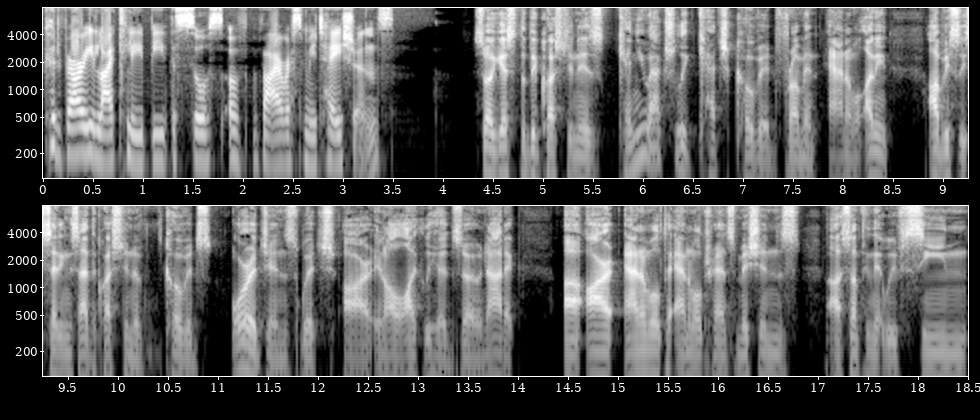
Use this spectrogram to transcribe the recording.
could very likely be the source of virus mutations. So I guess the big question is can you actually catch COVID from an animal? I mean, obviously, setting aside the question of COVID's origins, which are in all likelihood zoonotic, uh, are animal to animal transmissions uh, something that we've seen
